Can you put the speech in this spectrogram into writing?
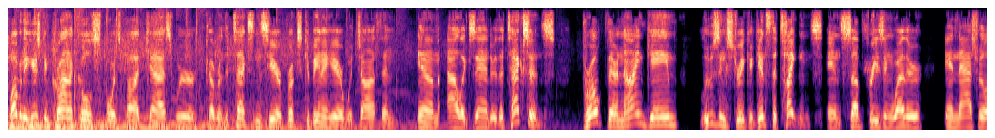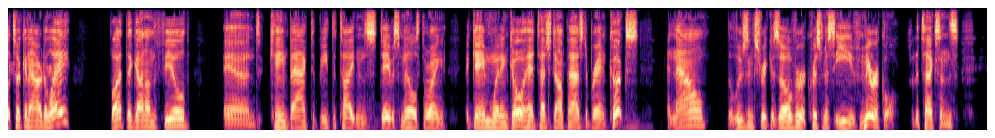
Welcome to Houston Chronicles Sports Podcast. We're covering the Texans here. Brooks Kubena here with Jonathan M. Alexander. The Texans broke their nine game losing streak against the Titans in sub freezing weather in Nashville. It took an hour delay, but they got on the field and came back to beat the Titans. Davis Mills throwing a game winning go ahead touchdown pass to Brandin Cooks. And now the losing streak is over. A Christmas Eve miracle for the Texans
